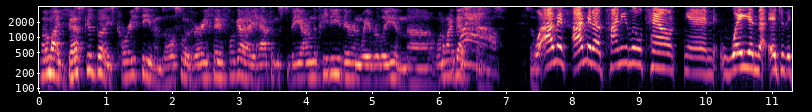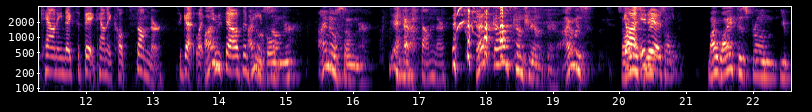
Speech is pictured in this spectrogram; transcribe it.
One of my best good buddies, Corey Stevens, also a very faithful guy, happens to be on the PD there in Waverly, and uh, one of my best Wow. friends. So Well, I'm in I'm in a tiny little town in way in the edge of the county next to Fayette County called Sumner. It's got like I'm- 2,000 I know people. Sumner. I know Sumner. Yeah. Sumner. That's God's country out there. I was so God, I was it with, is. So my wife is from you.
